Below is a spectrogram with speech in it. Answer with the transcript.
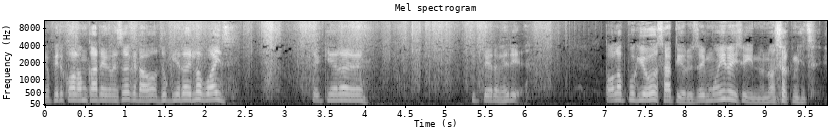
यो फेरि कलम काटेको रहेछ केटा हो है ल वाइज। टेकिएर चिप्टेर फेरि तल पुग्यो हो साथीहरू चाहिँ मै रहेछु हिँड्नु नसक्ने चाहिँ।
